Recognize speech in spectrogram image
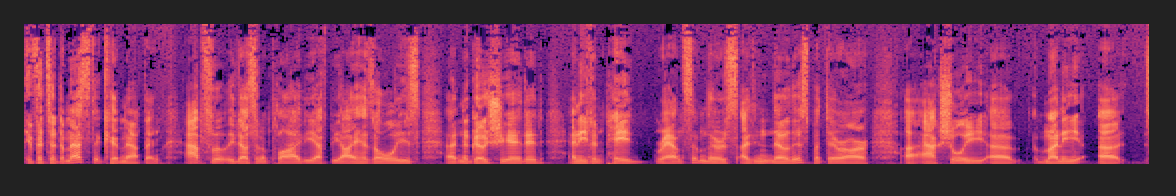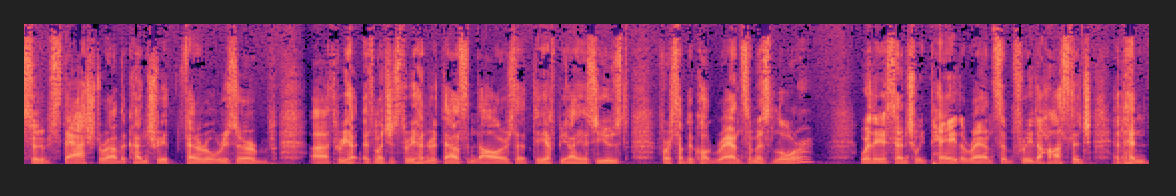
If it's a domestic kidnapping, absolutely doesn't apply. The FBI has always uh, negotiated and even paid ransom. There's, I didn't know this, but there are uh, actually uh, money uh, sort of stashed around the country at the Federal Reserve, uh, three, as much as $300,000 that the FBI has used for something called ransom as lure, where they essentially pay the ransom, free the hostage, and then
